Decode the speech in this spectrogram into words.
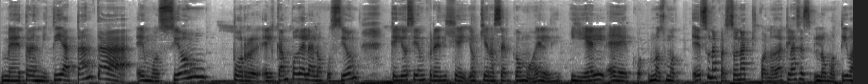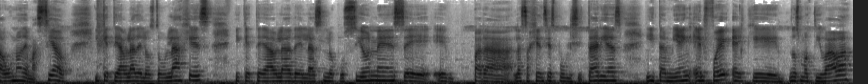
me transmitía tanta emoción por el campo de la locución que yo siempre dije yo quiero ser como él. Y él eh, nos es una persona que cuando da clases lo motiva a uno demasiado y que te habla de los doblajes y que te habla de las locuciones eh, eh, para las agencias publicitarias. Y también él fue el que nos motivaba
